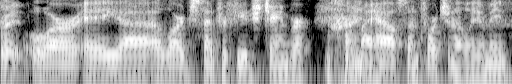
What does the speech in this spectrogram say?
Right. or a, uh, a large centrifuge chamber in my house. Unfortunately, I mean,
